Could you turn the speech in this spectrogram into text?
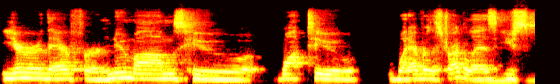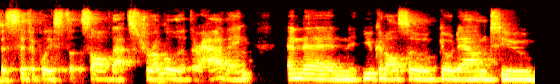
you're there for new moms who want to, whatever the struggle is, you specifically solve that struggle that they're having. And then you could also go down to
